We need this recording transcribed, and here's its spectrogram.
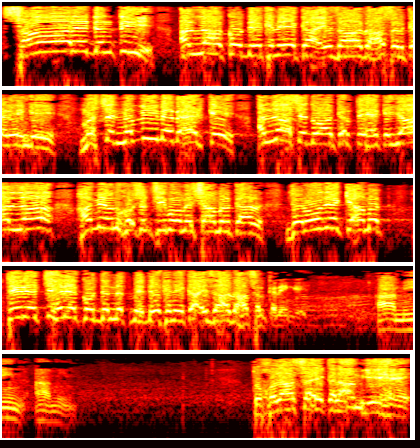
سارے جنتی اللہ کو دیکھنے کا اعزاز حاصل کریں گے۔ مسجد نبی میں بیٹھ کے اللہ سے دعا کرتے ہیں کہ یا اللہ، ہمیں ان خوش نصیبوں میں شامل کر جو روزے قیامت تیرے چہرے کو جنت میں دیکھنے کا اعزاز حاصل کریں گے۔ آمین آمین۔ تو خلاصہ کلام یہ ہے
